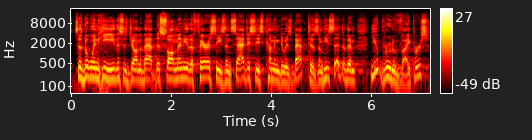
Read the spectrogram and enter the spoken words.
It says, But when he, this is John the Baptist, saw many of the Pharisees and Sadducees coming to his baptism, he said to them, You brood of vipers,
